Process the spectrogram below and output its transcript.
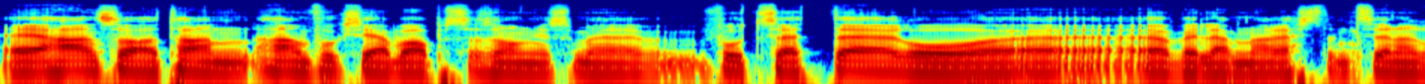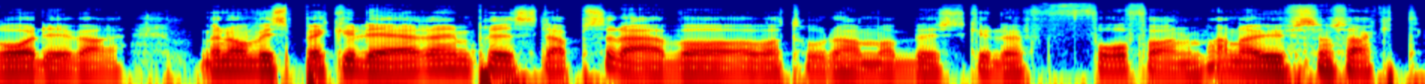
eh, han sa att han, han fokuserar bara på säsongen som är, fortsätter och eh, överlämnar resten till sina rådgivare. Men om vi spekulerar i en prislapp sådär, vad, vad tror du Hammarby skulle få för honom? Han har ju som sagt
